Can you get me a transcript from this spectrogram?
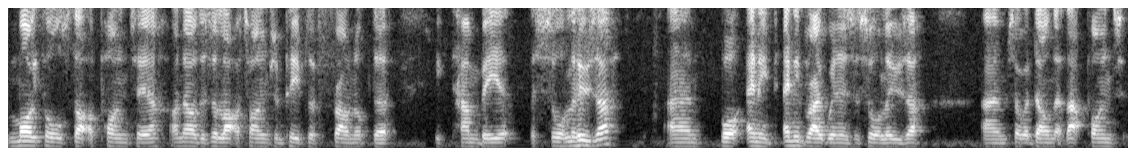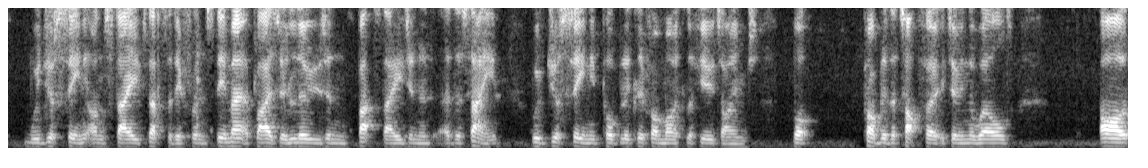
Michael's got a point here. I know there's a lot of times when people have thrown up that it can be a, a sore loser, um, but any any great winner is a sore loser. Um, so I don't at that point. We've just seen it on stage. That's the difference. The amount of players who lose and backstage and are, are the same. We've just seen it publicly from Michael a few times, but probably the top 32 in the world are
